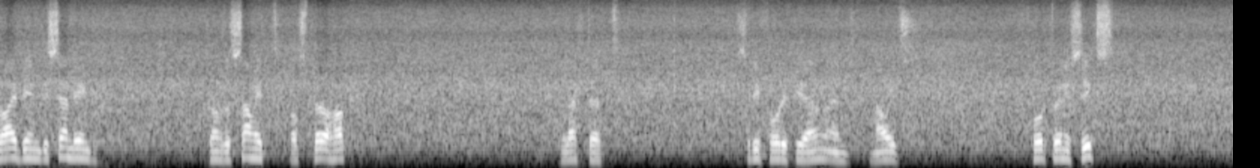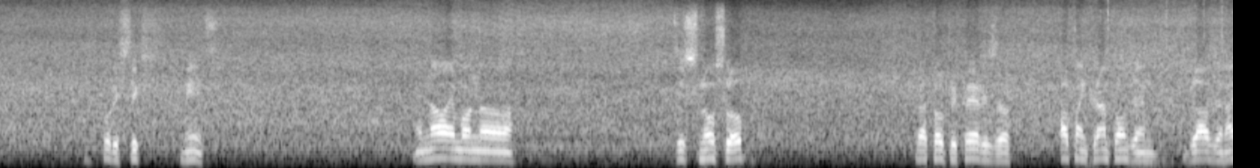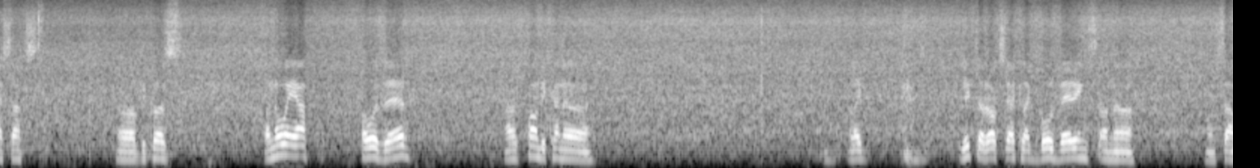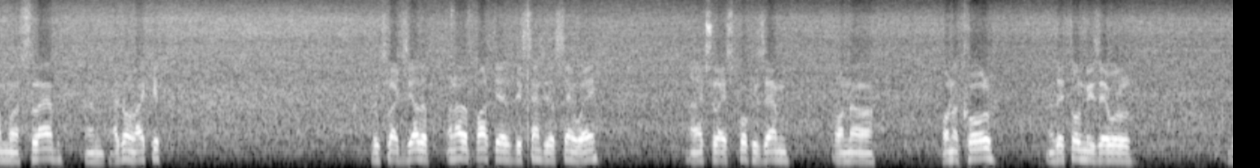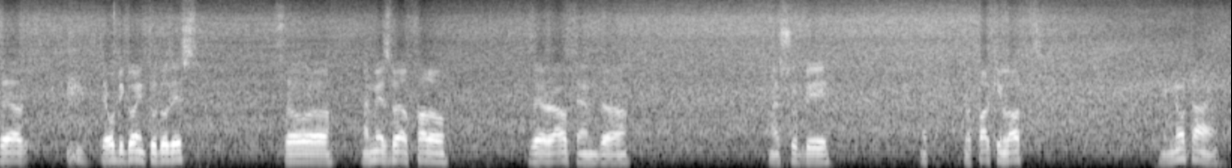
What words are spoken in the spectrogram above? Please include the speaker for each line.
Speaker 1: So I've been descending from the summit of Sparrowhawk left at 3.40 p.m. and now it's 4.26 46 minutes and now I'm on uh, this snow slope got all prepared is uh, alpine crampons and gloves and ice axe. Uh, because on the way up over there I found it kind of like little rocks act like ball bearings on a, on some uh, slab and I don't like it. Looks like the other another party has descended the same way actually I spoke with them on a, on a call and they told me they will they are they will be going to do this. So uh, I may as well follow their route and uh, I should be at the parking lot in no time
